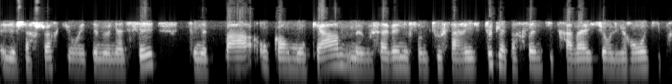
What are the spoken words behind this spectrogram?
et des chercheurs qui ont été menacés. Ce n'est pas encore mon cas, mais vous savez, nous sommes tous à risque. Toutes les personnes qui travaillent sur l'Iran et qui prennent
